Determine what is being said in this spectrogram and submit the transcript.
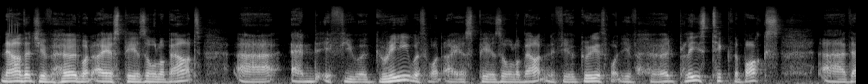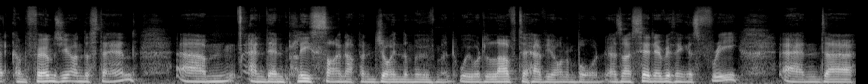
now that you've heard what ASP is all about, uh, and if you agree with what ASP is all about, and if you agree with what you've heard, please tick the box uh, that confirms you understand, um, and then please sign up and join the movement. We would love to have you on board. As I said, everything is free, and uh,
